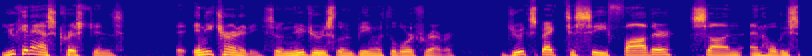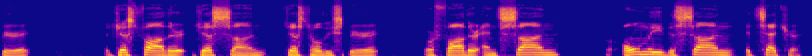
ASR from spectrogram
You can ask Christians in eternity, so New Jerusalem being with the Lord forever, do you expect to see Father, Son, and Holy Spirit? Just Father, just Son, just Holy Spirit, or Father and Son, or only the Son, etc.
